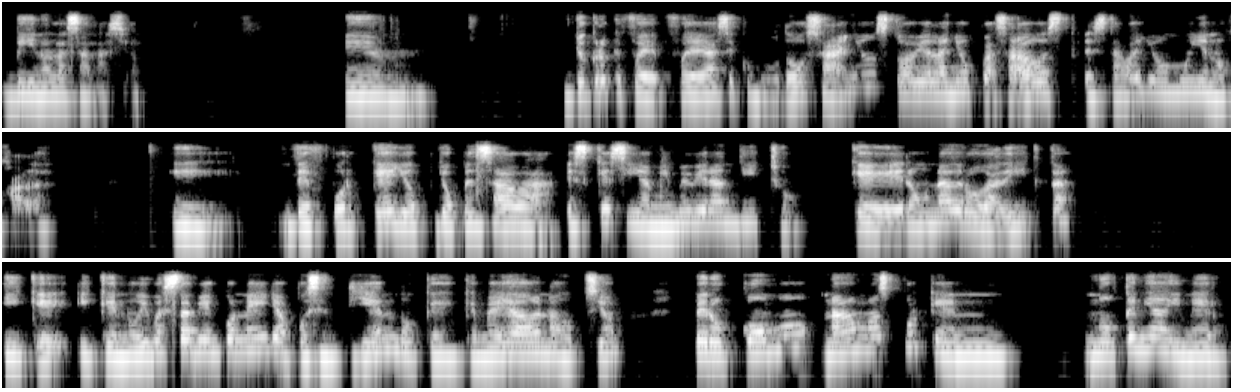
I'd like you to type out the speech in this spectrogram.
vino la sanación. Em, yo creo que fue, fue hace como dos años, todavía el año pasado estaba yo muy enojada eh, de por qué yo, yo pensaba, es que si a mí me hubieran dicho que era una drogadicta, y que, y que no iba a estar bien con ella, pues entiendo que, que me haya dado en adopción, pero ¿cómo? Nada más porque no tenía dinero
